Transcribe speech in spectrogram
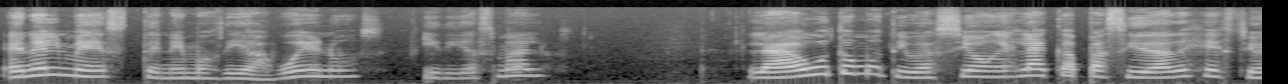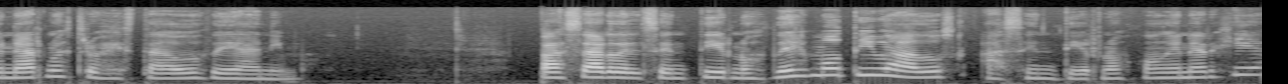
En el mes tenemos días buenos y días malos. La automotivación es la capacidad de gestionar nuestros estados de ánimo. Pasar del sentirnos desmotivados a sentirnos con energía.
